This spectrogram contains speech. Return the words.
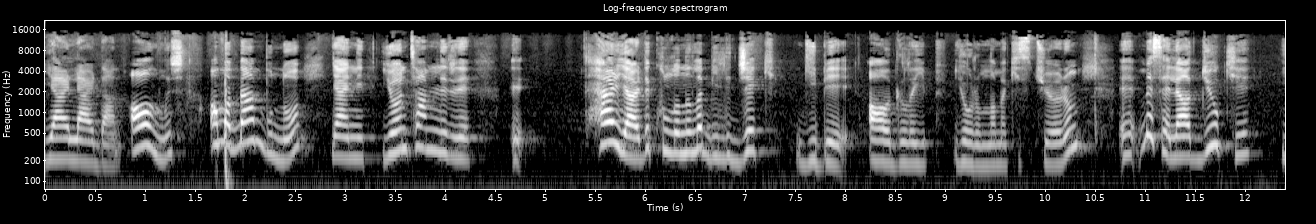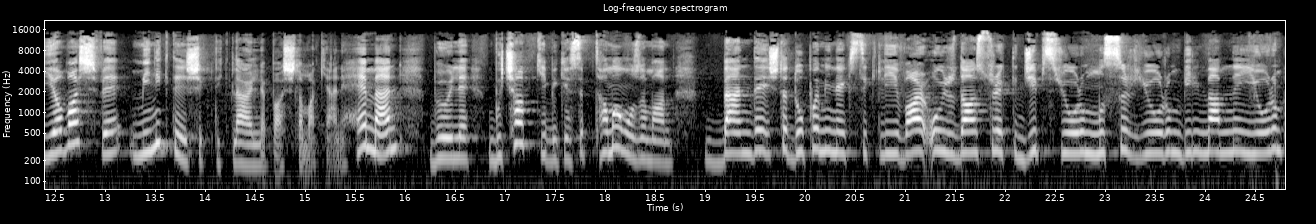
yerlerden almış. Ama ben bunu yani yöntemleri e, her yerde kullanılabilecek gibi algılayıp yorumlamak istiyorum. E, mesela diyor ki yavaş ve minik değişikliklerle başlamak yani hemen böyle bıçak gibi kesip tamam o zaman bende işte dopamin eksikliği var o yüzden sürekli cips yiyorum, mısır yiyorum, bilmem ne yiyorum.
